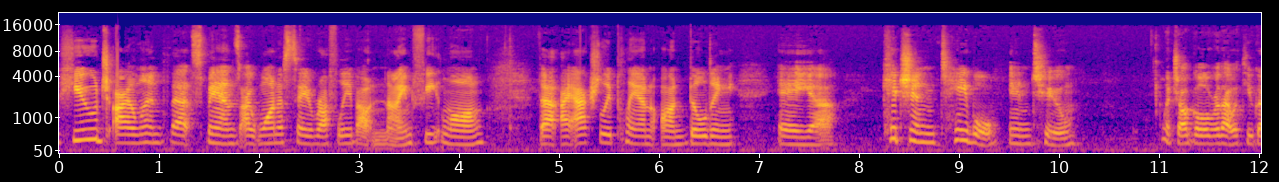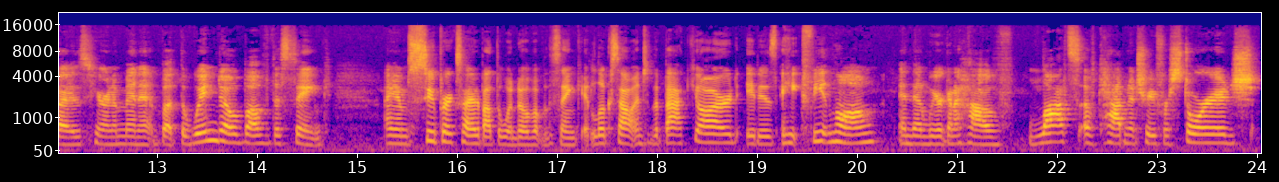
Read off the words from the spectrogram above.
huge island that spans, I want to say, roughly about nine feet long that I actually plan on building a uh, kitchen table into, which I'll go over that with you guys here in a minute. But the window above the sink I am super excited about the window above the sink. It looks out into the backyard. It is eight feet long. And then we're gonna have lots of cabinetry for storage.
